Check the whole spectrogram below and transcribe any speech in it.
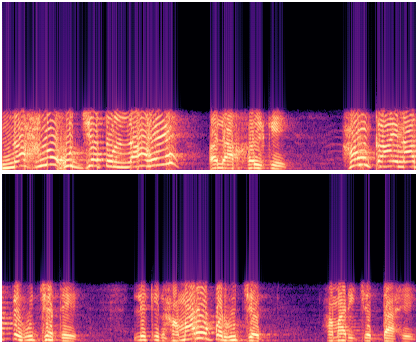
नहनो हुज्जतुल्लाह है अला खल के हम कायनात पे हुज्जत है, लेकिन हमारे ऊपर हुज्जत हमारी जद्दा है।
